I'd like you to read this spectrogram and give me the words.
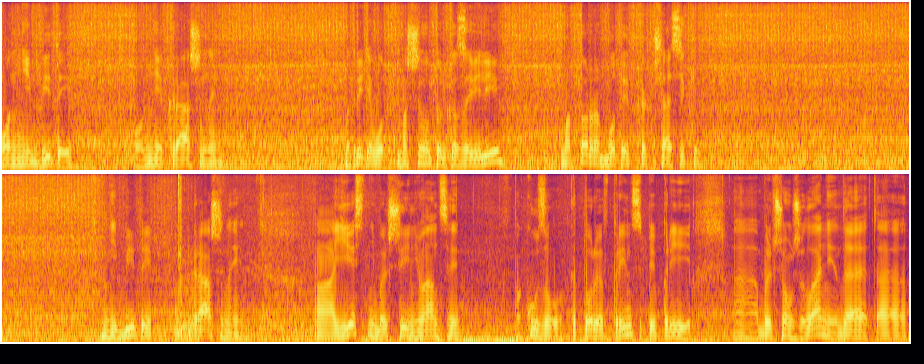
он не битый он не крашеный. Смотрите вот машину только завели мотор работает как часики. Не битый не крашеный. А, есть небольшие нюансы по кузову, которые, в принципе, при а, большом желании, да, это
